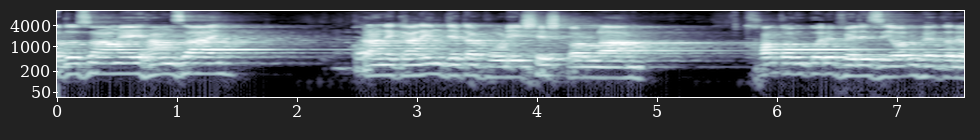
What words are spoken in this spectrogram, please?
অথচ আমি এই হামসায় কোরআনে কারিম যেটা পড়ে শেষ করলাম, খতম করে ফেলেছি, ওর ভেতরে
